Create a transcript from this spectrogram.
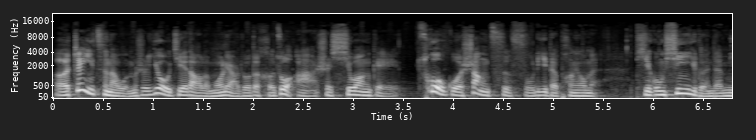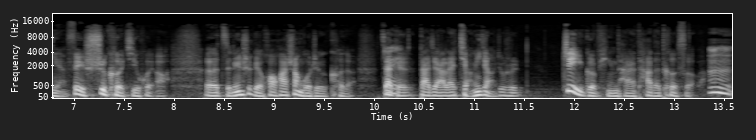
呃，这一次呢，我们是又接到了模拟耳朵的合作啊，是希望给错过上次福利的朋友们。提供新一轮的免费试课机会啊！呃，子林是给花花上过这个课的，再给大家来讲一讲，就是这个平台它的特色吧。嗯，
